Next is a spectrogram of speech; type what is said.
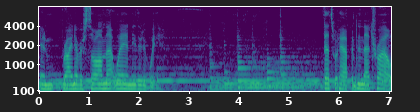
And Ry never saw him that way, and neither did we. That's what happened in that trial.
